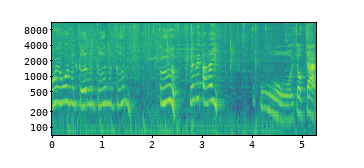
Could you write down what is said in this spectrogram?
อุ้ยอุ้ยมันเกินมันเกินมันเกินเออไม่ไม่ตายโอ้โหจบจัด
